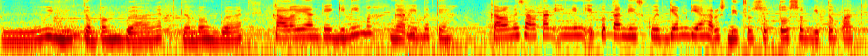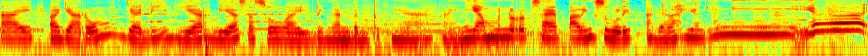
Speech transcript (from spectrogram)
tuh ini gampang banget gampang banget. Kalau yang kayak gini mah nggak ribet ya. Kalau misalkan ingin ikutan di Squid Game dia harus ditusuk-tusuk gitu pakai uh, jarum. Jadi biar dia sesuai dengan bentuknya. Nah ini yang menurut saya paling sulit adalah yang ini. Ya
